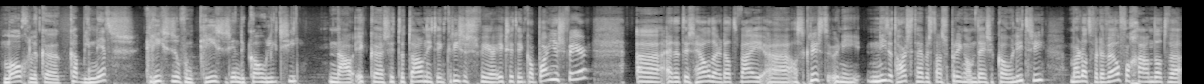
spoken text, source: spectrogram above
mogelijke kabinetscrisis of een crisis in de coalitie? Nou, ik uh, zit totaal niet in crisissfeer. Ik zit in campagnesfeer. Uh, en het is helder dat wij uh, als ChristenUnie niet het hardst hebben staan springen om deze coalitie. Maar dat we er wel voor gaan dat we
